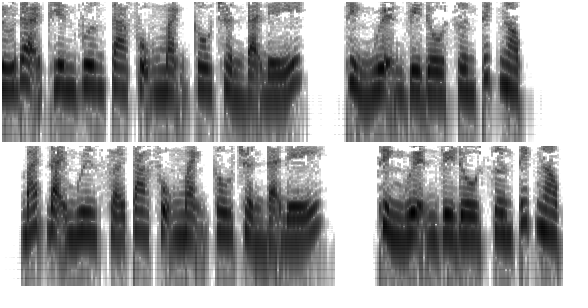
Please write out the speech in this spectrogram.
tứ đại thiên vương ta phụng mạnh câu trần đại đế thỉnh nguyện vì đồ sơn tích ngọc bát đại nguyên soái ta phụng mạnh câu trần đại đế thỉnh nguyện vì đồ sơn tích ngọc.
